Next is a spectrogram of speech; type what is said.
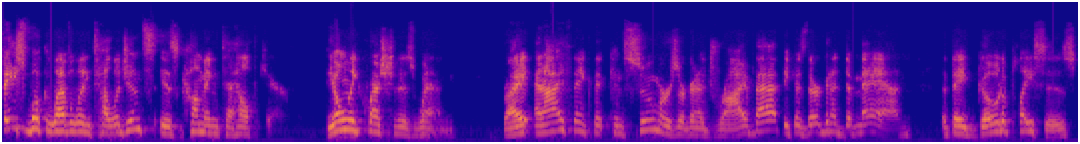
Facebook level intelligence is coming to healthcare. The only question is when right? And i think that consumers are going to drive that because they're going to demand that they go to places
